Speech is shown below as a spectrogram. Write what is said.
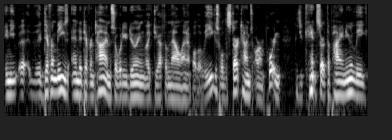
And you, uh, the different leagues end at different times. So what are you doing? Like, do you have to now line up all the leagues? Well, the start times are important because you can't start the Pioneer League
